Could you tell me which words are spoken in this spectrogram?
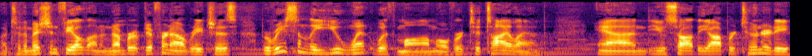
uh, to the mission field on a number of different outreaches. But recently, you went with mom over to Thailand and you saw the opportunity.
